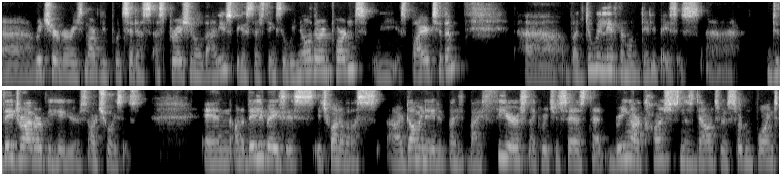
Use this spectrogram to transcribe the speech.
Uh, Richard very smartly puts it as aspirational values because there's things that we know they're important, we aspire to them, uh, but do we live them on a daily basis? Uh, do they drive our behaviors, our choices? And on a daily basis, each one of us are dominated by, by fears, like Richard says, that bring our consciousness down to a certain point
